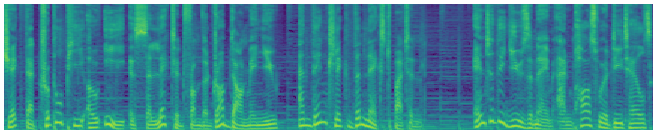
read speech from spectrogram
check that Triple PoE is selected from the drop-down menu and then click the Next button. Enter the username and password details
